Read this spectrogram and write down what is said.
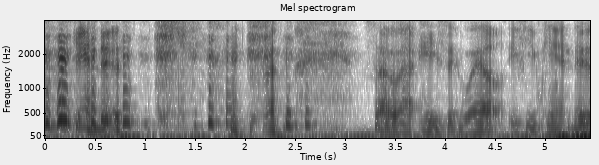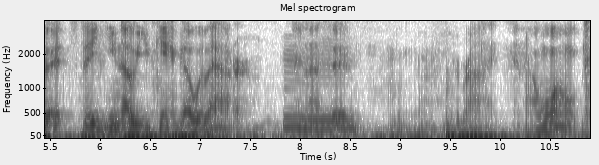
I can't do it. so, so uh, he said, well, if you can't do it, Steve, you know you can't go without her. Mm. And I said, mm. you're right, and I won't.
